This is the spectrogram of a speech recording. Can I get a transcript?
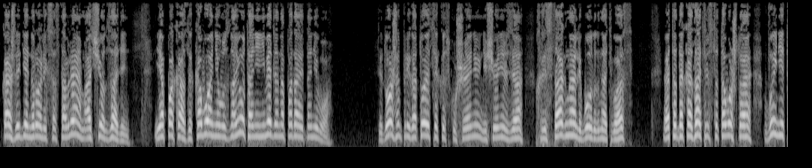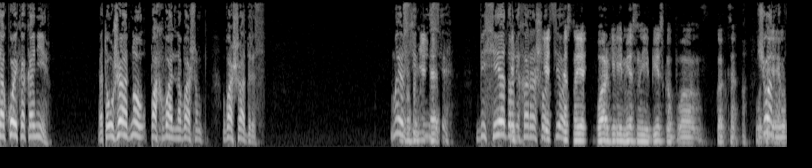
каждый день ролик составляем, отчет за день. Я показываю, кого они узнают, они немедленно нападают на него. Ты должен приготовиться к искушению, ничего нельзя. Христа гнали, будут гнать вас. Это доказательство того, что вы не такой, как они. Это уже одно похвально вашим, ваш адрес. Мы с ним беседовали хорошо. Местный епархии, местный епископ как-то. Что он, его...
